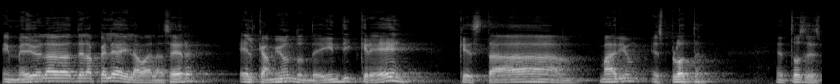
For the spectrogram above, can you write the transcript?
en medio de la, de la pelea y la balacera, el camión donde Indy cree que está Mario explota. Entonces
